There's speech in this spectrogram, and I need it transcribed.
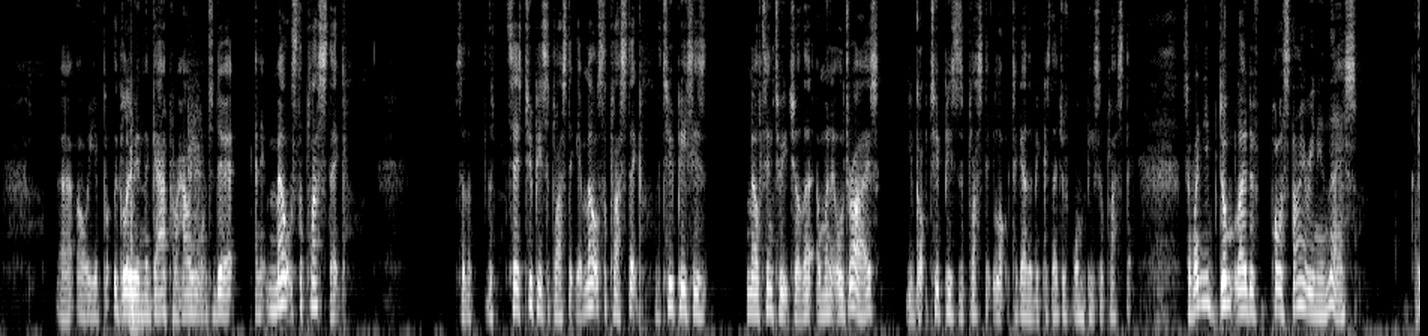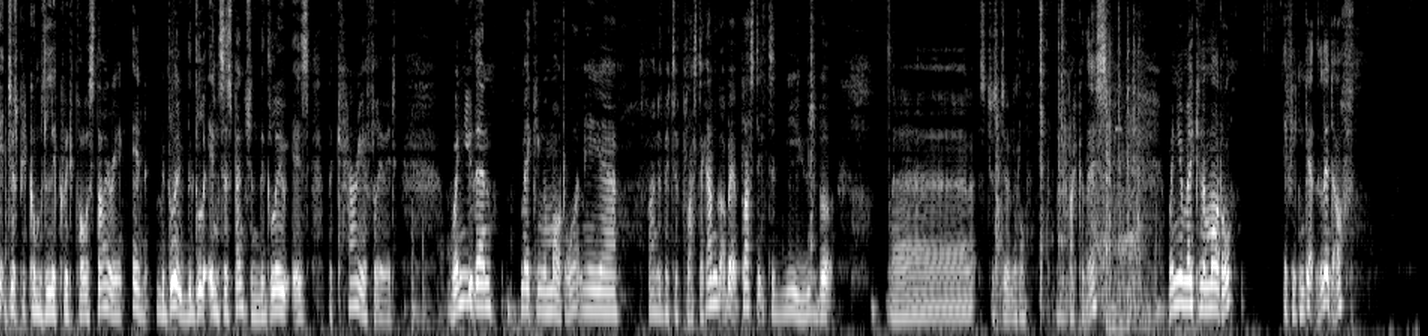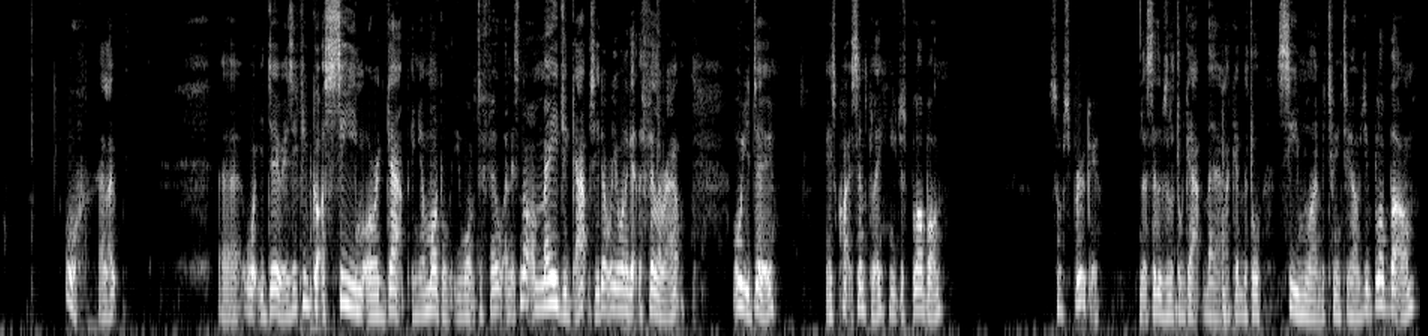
uh, or you put the glue in the gap or how you want to do it, and it melts the plastic. So the, the says two pieces of plastic, it melts the plastic, the two pieces melt into each other, and when it all dries, you've got two pieces of plastic locked together because they're just one piece of plastic. So when you dump load of polystyrene in this, it just becomes liquid polystyrene in the glue. The glue in suspension, the glue is the carrier fluid. When you then making a model, let me uh, find a bit of plastic. I haven't got a bit of plastic to use, but uh, let's just do a little back of this. When you're making a model, if you can get the lid off, oh, hello. Uh, what you do is if you've got a seam or a gap in your model that you want to fill, and it's not a major gap, so you don't really want to get the filler out, all you do is quite simply, you just blob on some sprue glue. Let's say there was a little gap there, like a little seam line between two halves. You blob that on,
